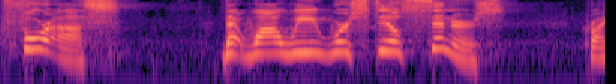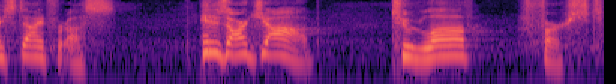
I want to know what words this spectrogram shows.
for us that while we were still sinners, Christ died for us. It is our job to love first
